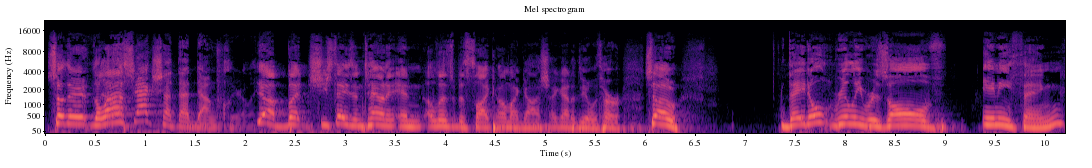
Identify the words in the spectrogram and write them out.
so they're the last Jack shut that down clearly. yeah, but she stays in town, and, and Elizabeth's like, "Oh my gosh, I got to deal with her." So they don't really resolve anything.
